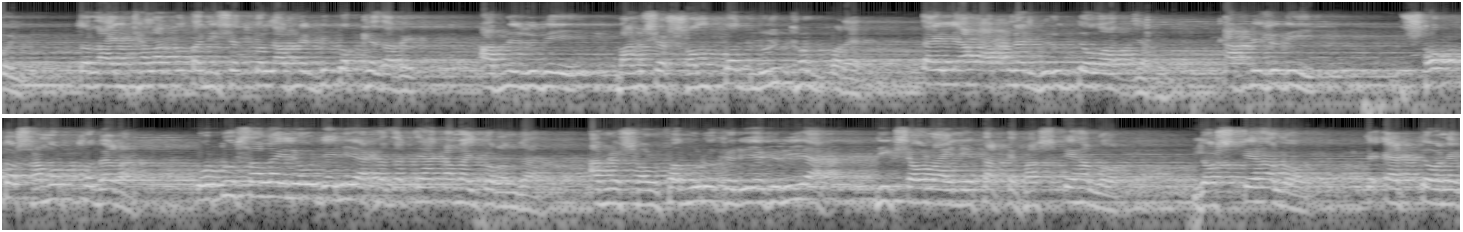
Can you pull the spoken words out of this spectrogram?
হই, তো লাইন ঠেলার কথা নিষেধ করলে আপনার বিপক্ষে যাবে। আপনি যদি মানুষের সম্পদ লুণ্ঠন করেন, তাইলে আপনার বিরুদ্ধে ওয়াজ যাবে। আপনি যদি শক্ত সামর্থ্য বেড়ান অটো চালাইলেও ডেলি এক হাজার টাকা কামাই করন যায়। আপনি সলফা বুড়ো খেরিয়া খেরিয়া রিক্সাও লাইলে তারতে ফার্স্টে হালো, দশটে হালো। তো একটা অনেক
